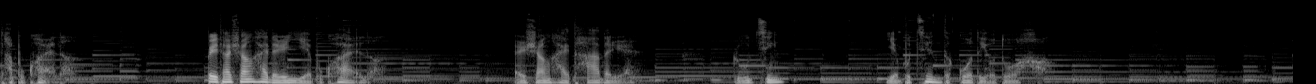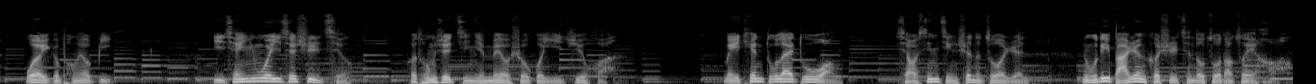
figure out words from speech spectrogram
他不快乐，被他伤害的人也不快乐，而伤害他的人，如今。也不见得过得有多好。我有一个朋友 B，以前因为一些事情，和同学几年没有说过一句话，每天独来独往，小心谨慎的做人，努力把任何事情都做到最好，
